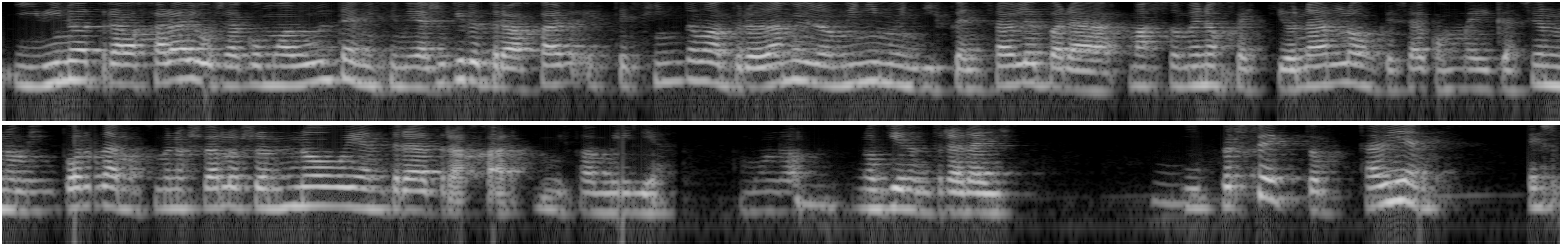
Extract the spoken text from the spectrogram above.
Y vino a trabajar algo ya como adulta y me dice, mira, yo quiero trabajar este síntoma, pero dame lo mínimo indispensable para más o menos gestionarlo, aunque sea con medicación, no me importa, más o menos llevarlo, yo no voy a entrar a trabajar, mi familia, no, mm. quiero entrar ahí. Y perfecto, está bien. Es,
